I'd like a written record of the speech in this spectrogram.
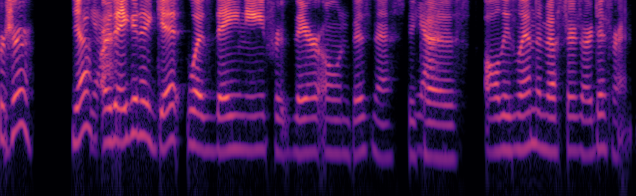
For sure. Yeah. yeah. Are they going to get what they need for their own business? Because yeah. all these land investors are different.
